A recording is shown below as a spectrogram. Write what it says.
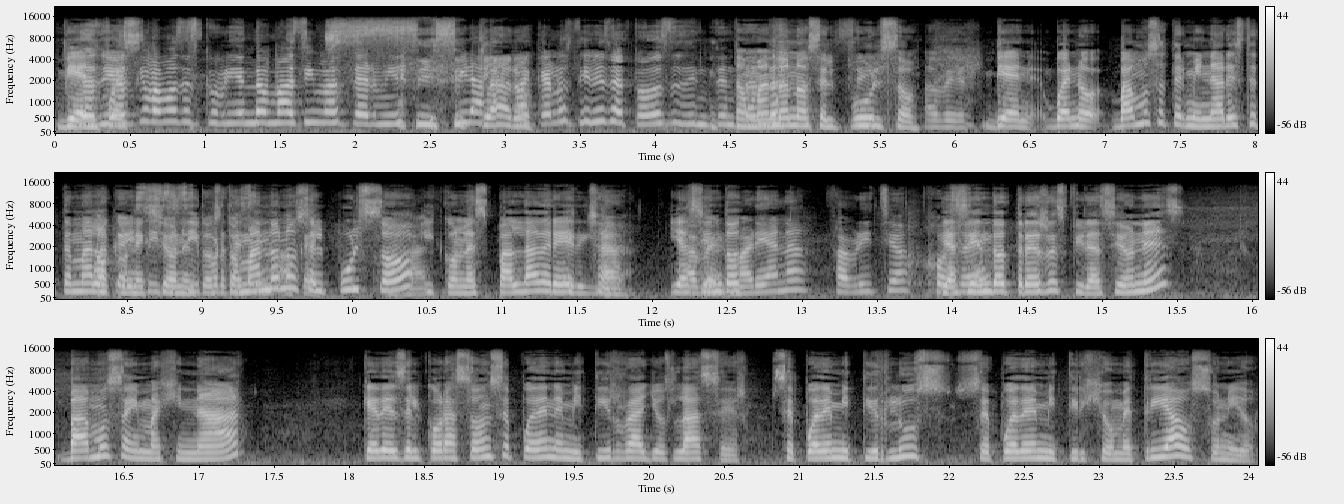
Bien, Dios pues es que vamos descubriendo más y más términos. Sí, sí, Mira, claro. Acá los tienes a todos intentando. tomándonos el Sí, pulso. a ver. Bien, bueno, vamos a terminar este tema de la sí, conexión. sí, Entonces, tomándonos el pulso Ajá. y con la espalda derecha Erguida. y A ver, haciendo Mariana, Fabricio, y José. haciendo tres respiraciones, vamos a imaginar que desde el corazón se pueden emitir rayos láser, se puede emitir luz, se puede emitir geometría o sonido.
